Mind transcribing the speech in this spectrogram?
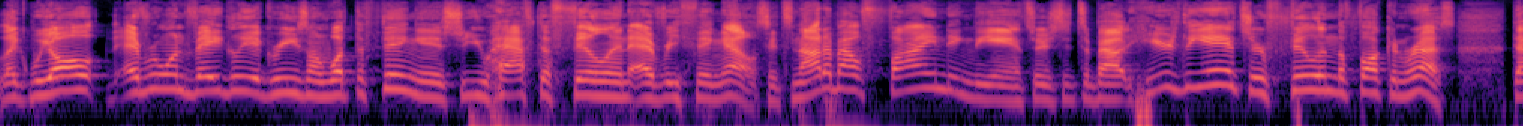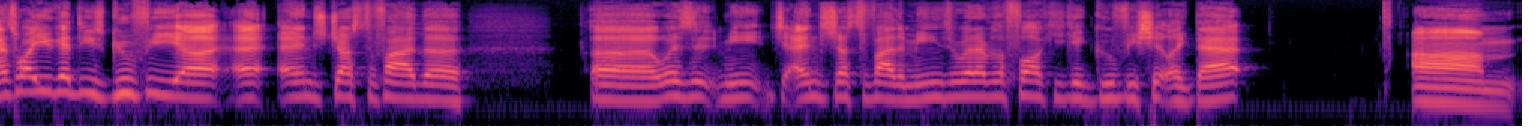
like we all everyone vaguely agrees on what the thing is so you have to fill in everything else. It's not about finding the answers it's about here's the answer fill in the fucking rest. That's why you get these goofy uh, uh ends justify the uh what is it me ends justify the means or whatever the fuck you get goofy shit like that. Um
